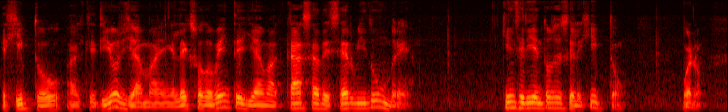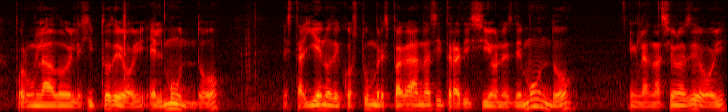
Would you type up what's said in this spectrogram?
Egipto, al que Dios llama en el Éxodo 20, llama casa de servidumbre. ¿Quién sería entonces el Egipto? Bueno, por un lado, el Egipto de hoy, el mundo, está lleno de costumbres paganas y tradiciones de mundo. En las naciones de hoy,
